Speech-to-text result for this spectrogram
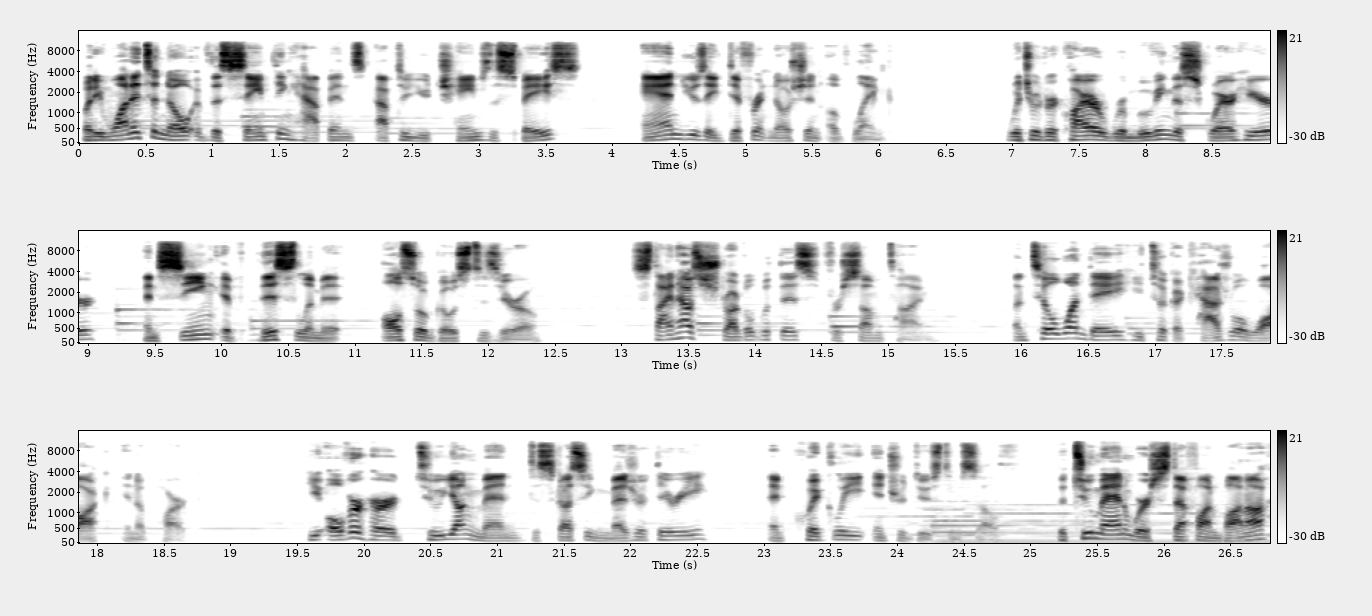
But he wanted to know if the same thing happens after you change the space and use a different notion of length, which would require removing the square here and seeing if this limit also goes to zero. Steinhaus struggled with this for some time, until one day he took a casual walk in a park. He overheard two young men discussing measure theory and quickly introduced himself. The two men were Stefan Banach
